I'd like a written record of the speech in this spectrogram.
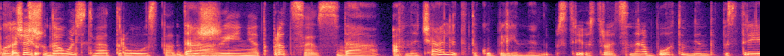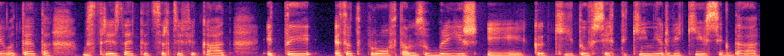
Получаешь хочу... удовольствие от роста, от да. движения, от процесса. Да. А вначале ты такой, блин, мне надо быстрее устроиться на работу, мне надо быстрее вот это, быстрее сдать этот сертификат. И ты этот проф там зубришь, и какие-то у всех такие нервики всегда,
